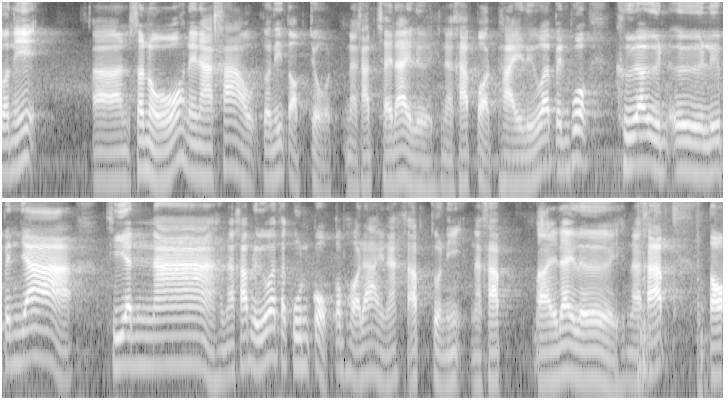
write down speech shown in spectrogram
ตัวนี้ สโนในนาข้าวตัวนี้ตอบโจทย์นะครับใช้ได้เลยนะครับปลอดภัยหรือว่าเป็นพวกเครืออื่นๆ หรือเป็นหญ้าเทียนนานะครับหรือว่าตระกูลกกก็พอได้นะครับตัวนี้นะครับไปได้เลยนะครับ ต่อ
